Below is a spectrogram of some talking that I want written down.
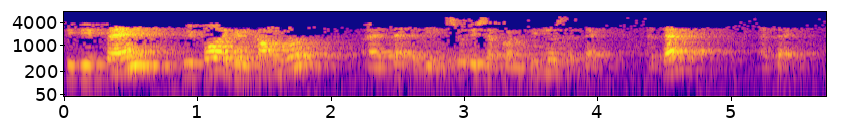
you defend, before I can counter, I attack again. So it's a continuous attack. Attack, attack.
